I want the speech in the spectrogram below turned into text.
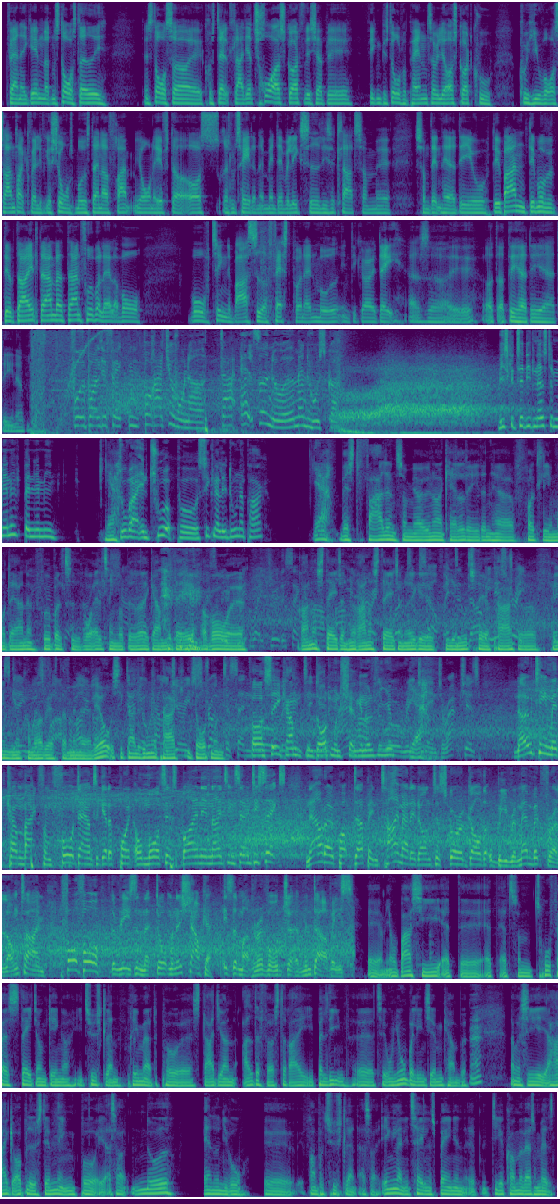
kværnet igennem, og den står stadig den står så øh, krystalklart. Jeg tror også godt, hvis jeg blev, fik en pistol på panden, så ville jeg også godt kunne, kunne hive vores andre kvalifikationsmodstandere frem i årene efter, og også resultaterne, men det vil ikke sidde lige så klart som, øh, som den her. Det er jo det er bare en, det må, det, der, er et, der, er en, der er en fodboldalder, hvor, hvor tingene bare sidder fast på en anden måde, end de gør i dag. Altså, øh, og, og det her, det er, det er en af dem. Fodboldeffekten på Radio 100. Der er altid noget, man husker. Vi skal til dit næste minde, Benjamin. Ja. Du var en tur på Signal Iduna Park. Ja, Vestfalen, som jeg ynder at kalde det i den her frygtelige moderne fodboldtid, hvor alting var bedre i gamle dage, og hvor øh, Randers Stadion hed Randers Stadion, ikke Bianutria Park, og fanden nu kommer op efter. Men øh, jo, Signal Iduna Park i Dortmund. For at se kampen Dortmund-Schalke 04. Ja. No team had come back from four down to get a point or more since Bayern in 1976. Naldo popped up in time added on to score a goal that will be remembered for a long time. 4-4, the reason that Dortmund and Schalke is the mother of all German derbies. Øh, Jeg må bare sige, at, øh, at, at som trofast stadiongænger i Tyskland, primært på øh, stadion Alte første række i Berlin øh, til Union Berlins hjemmekampe, ja. der må jeg sige, at jeg har ikke oplevet stemningen på altså noget andet niveau øh, frem for Tyskland. Altså England, Italien, Spanien, øh, de kan komme med hvad som helst.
